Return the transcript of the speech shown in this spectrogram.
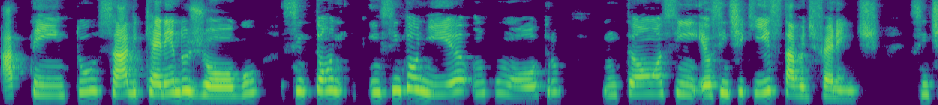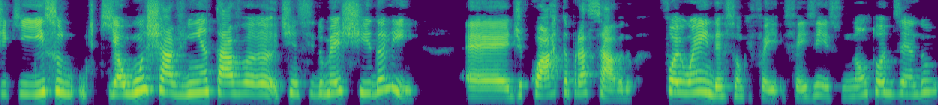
atento, sabe, querendo o jogo, em sintonia um com o outro. Então, assim, eu senti que isso estava diferente. Senti que isso, que alguma chavinha tava, tinha sido mexida ali, é, de quarta para sábado. Foi o Anderson que fez isso? Não tô dizendo,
